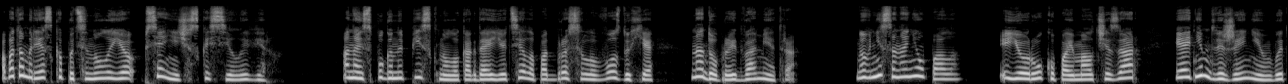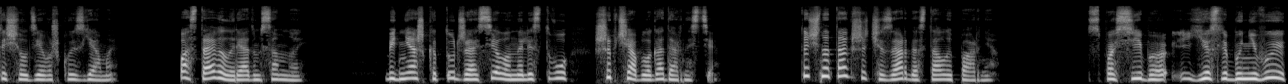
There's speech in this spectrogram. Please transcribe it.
А потом резко потянул ее псионической силой вверх. Она испуганно пискнула, когда ее тело подбросило в воздухе на добрые два метра. Но вниз она не упала. Ее руку поймал Чезар и одним движением вытащил девушку из ямы. Поставил рядом со мной. Бедняжка тут же осела на листву, шепча благодарности. Точно так же Чезар достал и парня. «Спасибо. Если бы не вы,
